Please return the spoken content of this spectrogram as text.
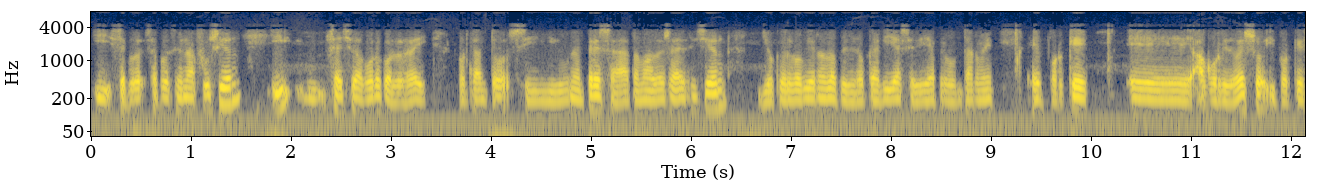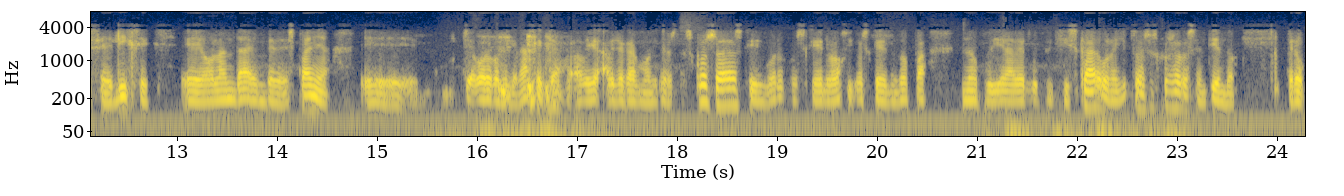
y se, se produce una fusión y se ha hecho de acuerdo con la ley. Por tanto, si una empresa ha tomado esa decisión, yo creo que el gobierno lo primero que haría sería preguntarme eh, por qué eh, ha ocurrido eso y por qué se elige Holanda en vez de España. estoy de acuerdo con Miguel Ángel que habría, que armonizar estas cosas, que bueno, pues que lo lógico es que en Europa no pudiera haber fiscal, bueno, yo todas esas cosas las entiendo, pero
